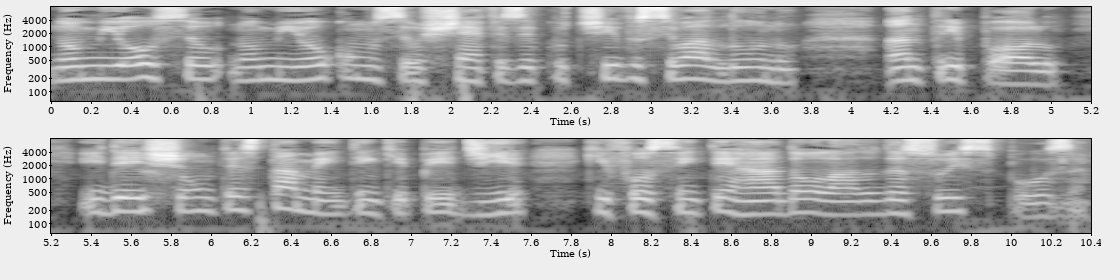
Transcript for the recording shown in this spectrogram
Nomeou, seu, nomeou como seu chefe executivo seu aluno, Antripolo, e deixou um testamento em que pedia que fosse enterrado ao lado da sua esposa.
